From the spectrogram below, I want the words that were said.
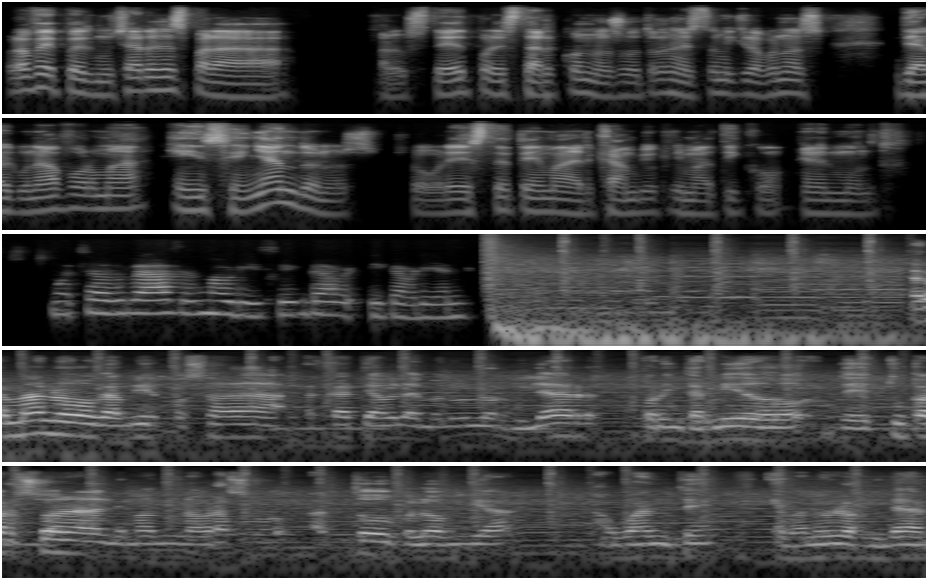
Profe, pues muchas gracias para, para usted por estar con nosotros en estos micrófonos, de alguna forma enseñándonos sobre este tema del cambio climático en el mundo. Muchas gracias, Mauricio y Gabriel. Hermano Gabriel Posada, acá te habla Emanuel Orbiler. Por intermedio de tu persona, le mando un abrazo a todo Colombia. Aguante, Emanuel Orbiler.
